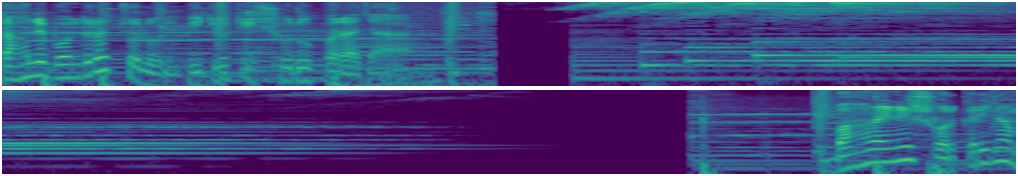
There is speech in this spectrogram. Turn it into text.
তাহলে বন্ধুরা, চলুন ভিডিওটি শুরু করা যাক। বাহরাইনের সরকারি নাম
